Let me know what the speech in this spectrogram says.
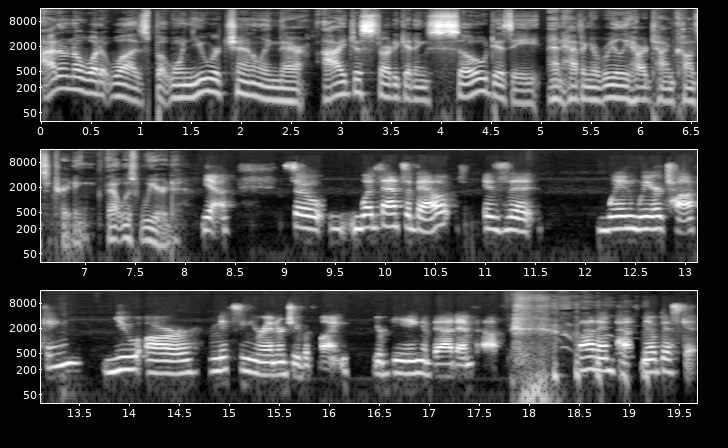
I don't know what it was, but when you were channeling there, I just started getting so dizzy and having a really hard time concentrating. That was weird. Yeah. So, what that's about is that when we're talking, you are mixing your energy with mine. You're being a bad empath. bad empath, no biscuit.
